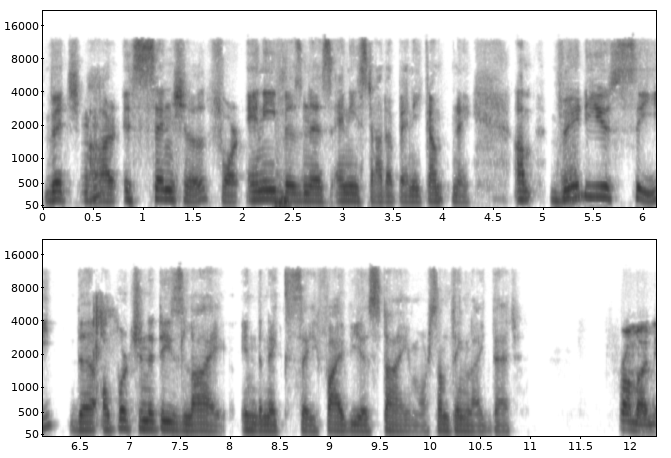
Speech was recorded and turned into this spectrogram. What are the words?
which mm-hmm. are essential for any business any startup any company um, where mm-hmm. do you see the opportunities lie in the next say 5 years time or something like that from an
